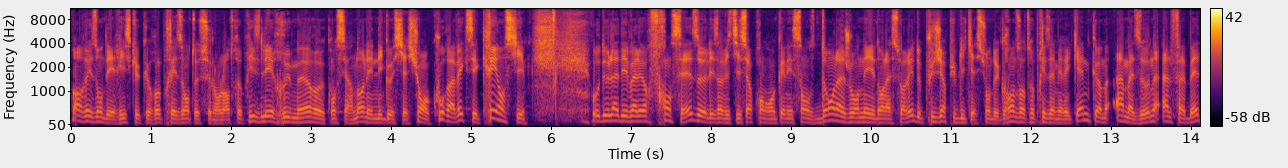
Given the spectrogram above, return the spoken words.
en raison des risques que représentent selon l'entreprise les rumeurs concernant les négociations en cours avec ses créanciers. Au-delà des valeurs françaises, les investisseurs prendront connaissance dans la journée et dans la soirée de plusieurs publications de grandes entreprises américaines comme Amazon, Alphabet,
